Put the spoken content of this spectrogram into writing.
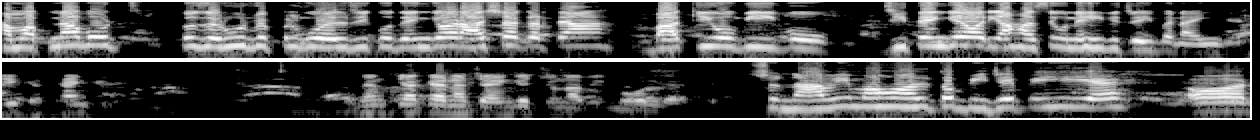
हम अपना वोट तो ज़रूर विपुल गोयल जी को देंगे और आशा करते हैं बाकी वो भी वो जीतेंगे और यहाँ से उन्हें ही विजयी बनाएँगे। ठीक है थैंक यू मैम, क्या कहना चाहेंगे? चुनावी माहौल चुनावी माहौल तो बीजेपी ही है और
